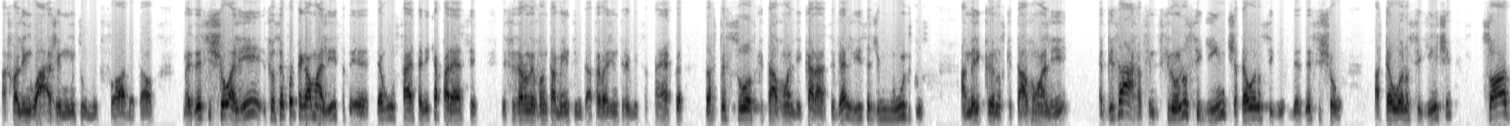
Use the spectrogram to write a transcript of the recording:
Achou a linguagem muito, muito foda e tal. Mas esse show ali, se você for pegar uma lista, tem algum site ali que aparece, eles fizeram um levantamento através de entrevistas na época, das pessoas que estavam ali. Cara, você vê a lista de músicos americanos que estavam ali, é bizarro. Assim, diz que no ano seguinte, até o ano seguinte, desse show, até o ano seguinte, só,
